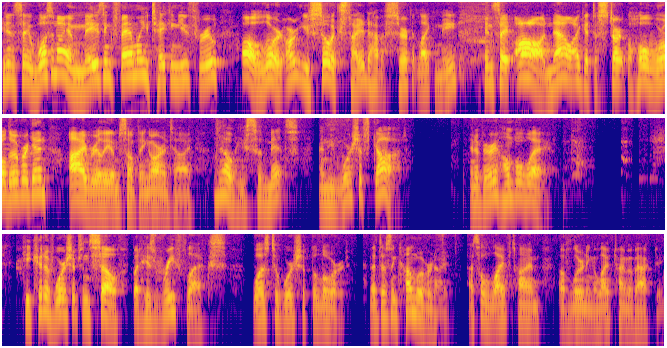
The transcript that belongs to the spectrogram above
He didn't say, Wasn't I amazing family taking you through? Oh, Lord, aren't you so excited to have a servant like me? And say, Oh, now I get to start the whole world over again. I really am something, aren't I? No, he submits and he worships God in a very humble way. He could have worshiped himself, but his reflex was to worship the Lord. That doesn't come overnight. That's a lifetime of learning, a lifetime of acting.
